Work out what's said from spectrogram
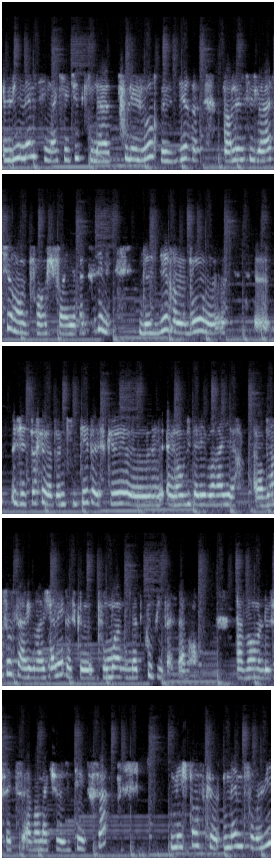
lui-même, c'est une inquiétude qu'il a tous les jours de se dire, enfin, même si je le rassure, hein, il n'y a pas de souci, mais de se dire, bon, j'espère qu'elle va pas me quitter parce que euh, elle a envie d'aller voir ailleurs. Alors, bien sûr, ça arrivera jamais parce que pour moi, notre couple, il passe avant, avant le fait, avant ma curiosité et tout ça. Mais je pense que même pour lui,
